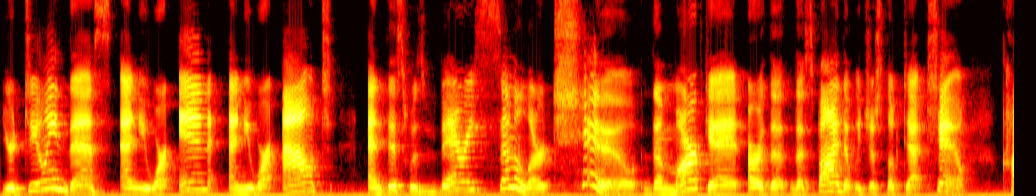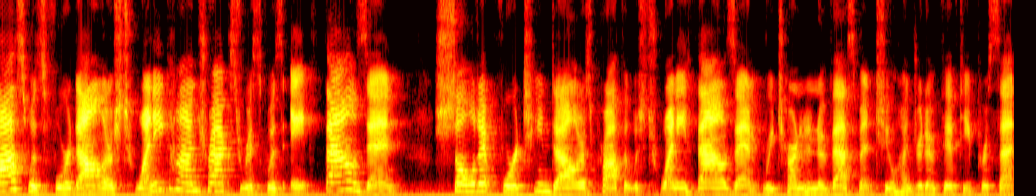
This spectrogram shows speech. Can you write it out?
you're doing this and you are in and you are out and this was very similar to the market or the, the SPY that we just looked at too. Cost was $4, 20 contracts, risk was 8000 sold at $14, profit was 20000 return on investment 250%.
